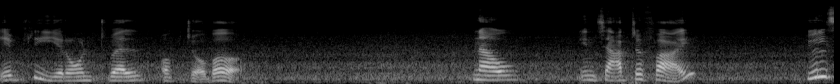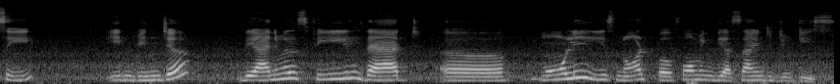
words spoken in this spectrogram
every year on 12th October. Now, in chapter 5, you will see in winter the animals feel that uh, Mollie is not performing the assigned duties.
